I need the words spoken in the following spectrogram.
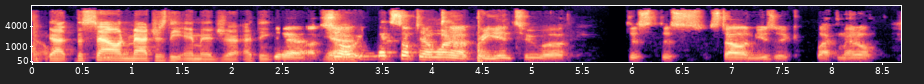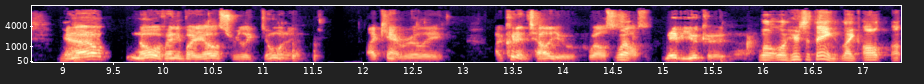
you know. yeah, the sound matches the image. I think. Yeah. Okay. So that's something I want to bring into uh, this this style of music, black metal. And I don't know if anybody else really doing it. I can't really. I couldn't tell you who else is Well- also. Maybe you could. Well, well, here's the thing. Like all uh,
